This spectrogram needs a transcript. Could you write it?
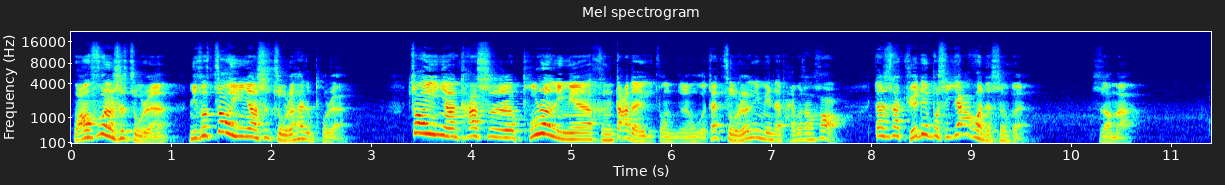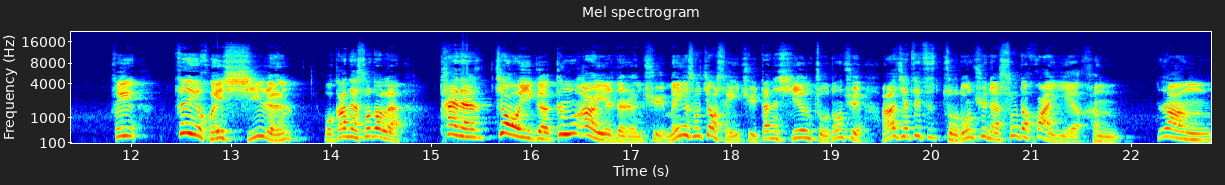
王夫人是主人，你说赵姨娘是主人还是仆人？赵姨娘她是仆人里面很大的一种人物，在主人里面呢排不上号，但是她绝对不是丫鬟的身份，知道吗？所以这一回袭人，我刚才说到了，太太叫一个跟二爷的人去，没有说叫谁去，但是袭人主动去，而且这次主动去呢，说的话也很让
